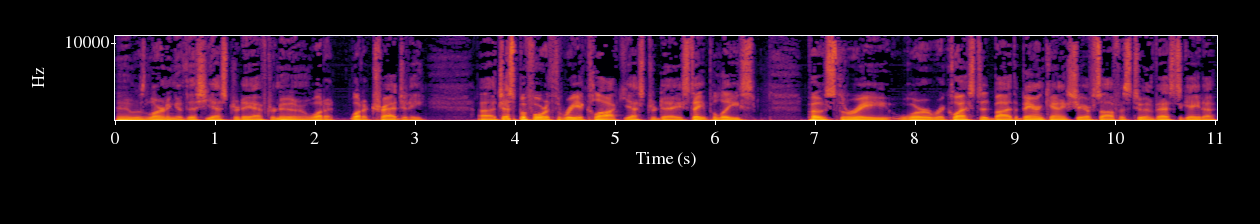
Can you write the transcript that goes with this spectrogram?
and I was learning of this yesterday afternoon, and what a what a tragedy! Uh, just before three o'clock yesterday, state police post three were requested by the Barren County Sheriff's Office to investigate a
